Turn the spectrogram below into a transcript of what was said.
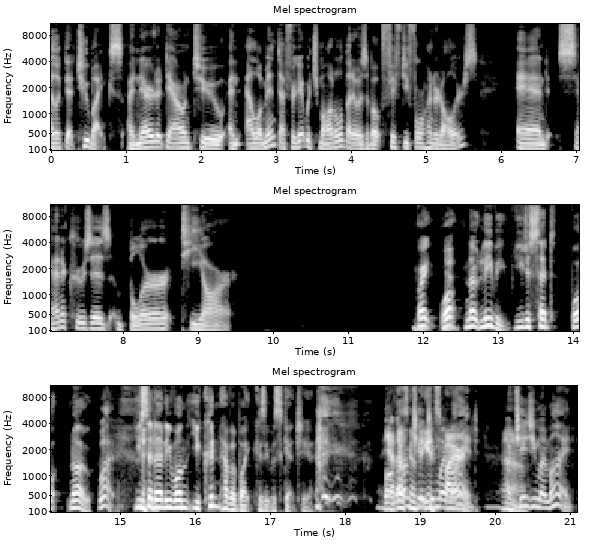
I looked at two bikes. I narrowed it down to an Element. I forget which model, but it was about fifty four hundred dollars, and Santa Cruz's Blur TR. Wait, what? No, Levy, you just said what? No, What? you said earlier on that you couldn't have a bike because it was sketchier. Well, yeah, now that was I'm gonna be changing my mind. Oh. I'm changing my mind.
